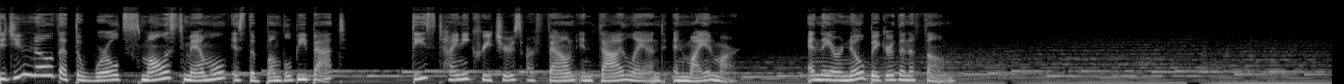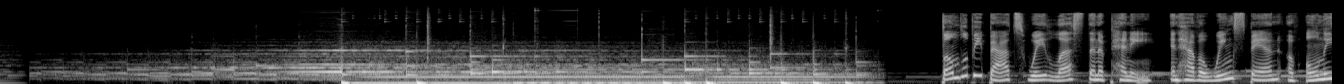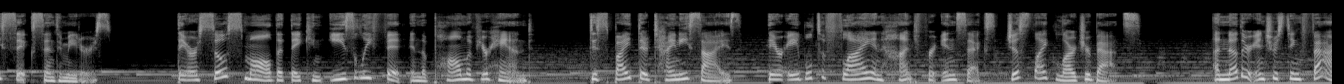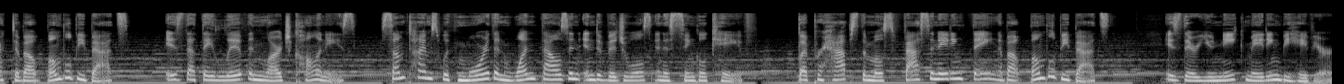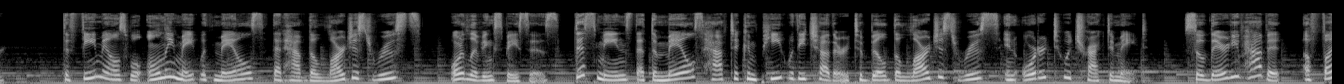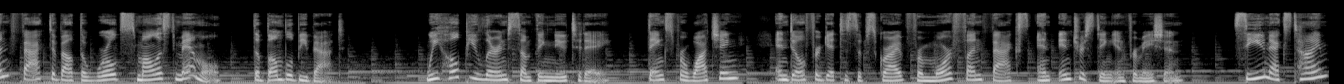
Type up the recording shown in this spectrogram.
Did you know that the world's smallest mammal is the bumblebee bat? These tiny creatures are found in Thailand and Myanmar, and they are no bigger than a thumb. Bumblebee bats weigh less than a penny and have a wingspan of only 6 centimeters. They are so small that they can easily fit in the palm of your hand. Despite their tiny size, they are able to fly and hunt for insects just like larger bats. Another interesting fact about bumblebee bats is that they live in large colonies, sometimes with more than 1,000 individuals in a single cave. But perhaps the most fascinating thing about bumblebee bats is their unique mating behavior. The females will only mate with males that have the largest roosts or living spaces. This means that the males have to compete with each other to build the largest roosts in order to attract a mate. So there you have it, a fun fact about the world's smallest mammal, the bumblebee bat. We hope you learned something new today. Thanks for watching, and don't forget to subscribe for more fun facts and interesting information. See you next time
